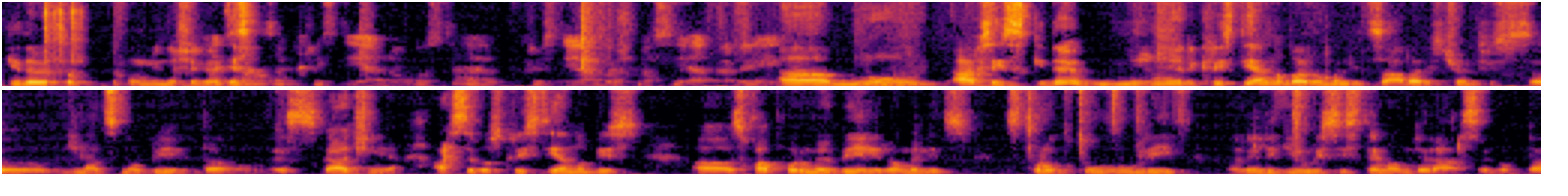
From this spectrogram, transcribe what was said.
კიდევ ერთხელ მინდა შეგა ეს ქრისტიანობას და ქრისტიანობაში არის აა ნუ არის ის კიდე მიღმიერი ქრისტიანობა რომელიც არ არის ჩვენთვის ნაცნობი და ეს გააჩნია. არსებობს ქრისტიანობის სხვა ფორმები, რომელიც სტრუქტურული რელიგიური სისტემამდე რა არსებობდა.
